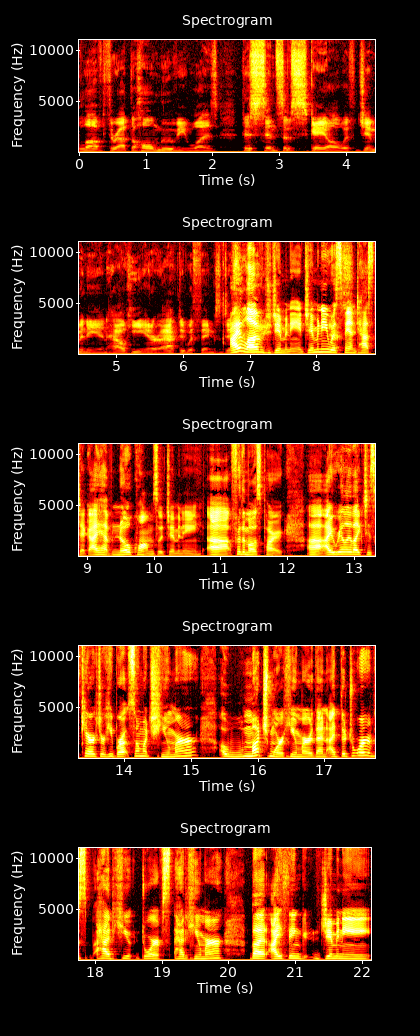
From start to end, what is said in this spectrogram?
loved throughout the whole movie was this sense of scale with Jiminy and how he interacted with things. I loved Jiminy. Jiminy was fantastic. I have no qualms with Jiminy, uh, for the most part. Uh, I really liked his character. He brought so much humor, uh, much more humor than I, the dwarves had. Hu- dwarfs had humor, but I think Jiminy,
